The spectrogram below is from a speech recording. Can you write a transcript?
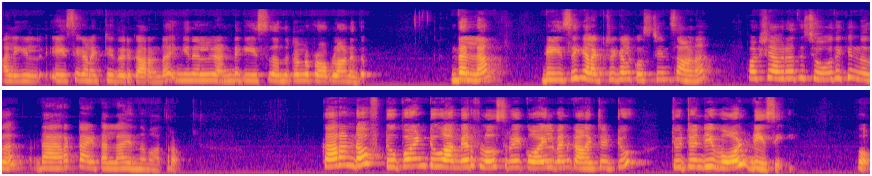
അല്ലെങ്കിൽ എ സി കണക്ട് ചെയ്ത ഒരു കറണ്ട് ഇങ്ങനെയുള്ള രണ്ട് കേസ് തന്നിട്ടുള്ള പ്രോബ്ലമാണിത് ഇതെല്ലാം ബേസിക് ഇലക്ട്രിക്കൽ ക്വസ്റ്റ്യൻസ് ആണ്. പക്ഷേ അവരത് ചോദിക്കുന്നത് ഡയറക്റ്റ് ആയിട്ടല്ല എന്ന് മാത്രം. കറണ്ട് ഓഫ് 2.2 ampere ടു through a coil coil when connected 220 two twenty അപ്പോൾ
